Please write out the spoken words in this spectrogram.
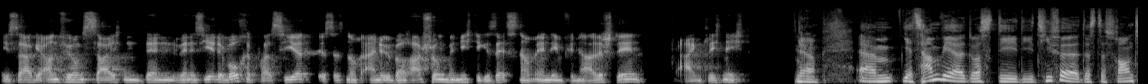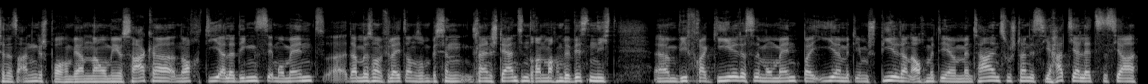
Ich sage Anführungszeichen, denn wenn es jede Woche passiert, ist es noch eine Überraschung, wenn nicht die Gesetzten am Ende im Finale stehen. Eigentlich nicht. Ja, ähm, jetzt haben wir, du hast die, die Tiefe des, des Frauentennis angesprochen. Wir haben Naomi Osaka noch, die allerdings im Moment, äh, da müssen wir vielleicht auch so ein bisschen kleine Sternchen dran machen. Wir wissen nicht, ähm, wie fragil das im Moment bei ihr mit ihrem Spiel, dann auch mit ihrem mentalen Zustand ist. Sie hat ja letztes Jahr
